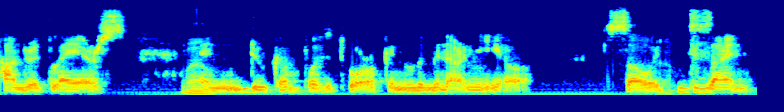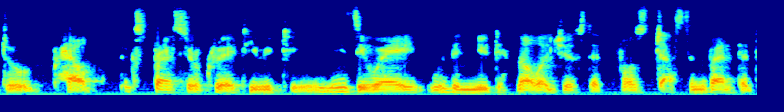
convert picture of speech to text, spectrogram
100 layers wow. and do composite work in Luminar Neo. So it's designed to help express your creativity in an easy way with the new technologies that was just invented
